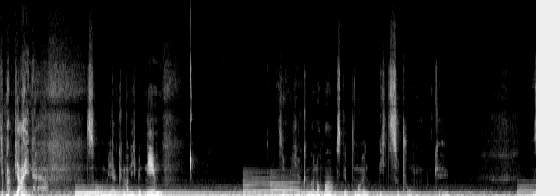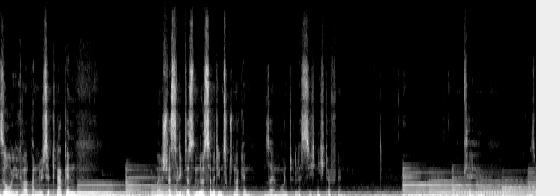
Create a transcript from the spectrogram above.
Die packen wir ein. So, mehr können wir nicht mitnehmen. So, hier können wir nochmal. Es gibt im Moment nichts zu tun. Okay. So, hier können wir ein paar Nüsse knacken. Meine Schwester liebt es, Nüsse mit ihm zu knacken. Sein Mund lässt sich nicht öffnen. Okay. Was?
